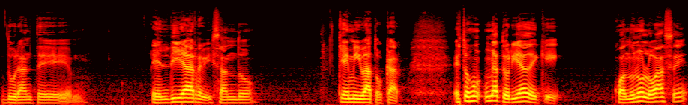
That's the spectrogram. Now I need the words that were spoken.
durante el día revisando qué me iba a tocar. Esto es un- una teoría de que cuando uno lo hace,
